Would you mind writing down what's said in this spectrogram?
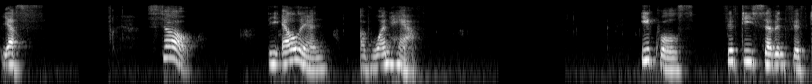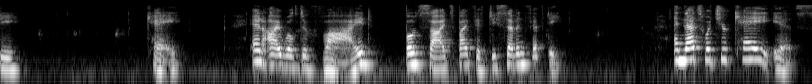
Yes. So the ln of 1 half equals 5750 K, and I will divide both sides by 5750. And that's what your K is.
